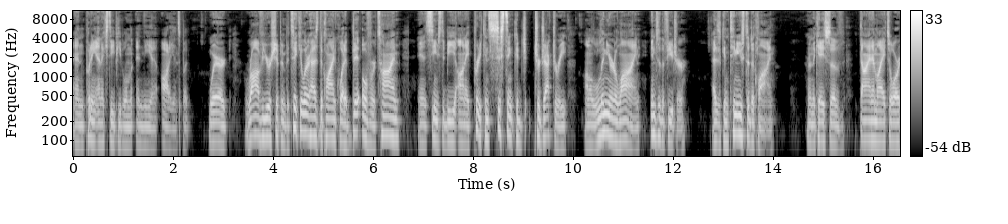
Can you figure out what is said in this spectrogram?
and putting NXT people in, in the uh, audience. But where Raw viewership in particular has declined quite a bit over time, and it seems to be on a pretty consistent co- trajectory on a linear line into the future as it continues to decline. Or in the case of Dynamite or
